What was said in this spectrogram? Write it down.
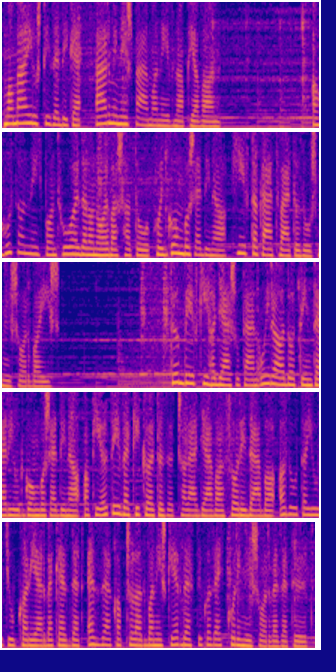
Ma május 10-e, Ármin és Pálma névnapja van. A 24.hu oldalon olvasható, hogy Gombos Edina hívtak átváltozós műsorba is. Több év kihagyás után újra adott interjút Gombos Edina, aki 5 éve kiköltözött családjával Floridába, azóta YouTube karrierbe kezdett, ezzel kapcsolatban is kérdeztük az egykori műsorvezetőt.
